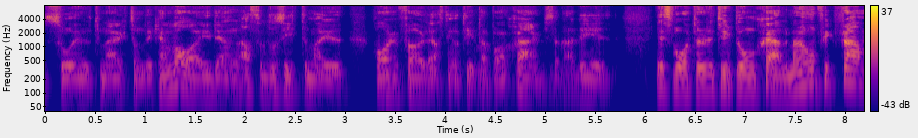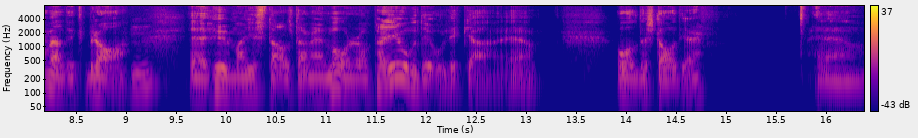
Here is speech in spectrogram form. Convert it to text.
så utmärkt som det kan vara. I den, alltså då sitter man ju, har en föreläsning och tittar på en skärm. Så där. Det, är, det är svårt och det tyckte hon själv. Men hon fick fram väldigt bra eh, hur man gestaltar en morgonperiod i olika eh, åldersstadier. Eh,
